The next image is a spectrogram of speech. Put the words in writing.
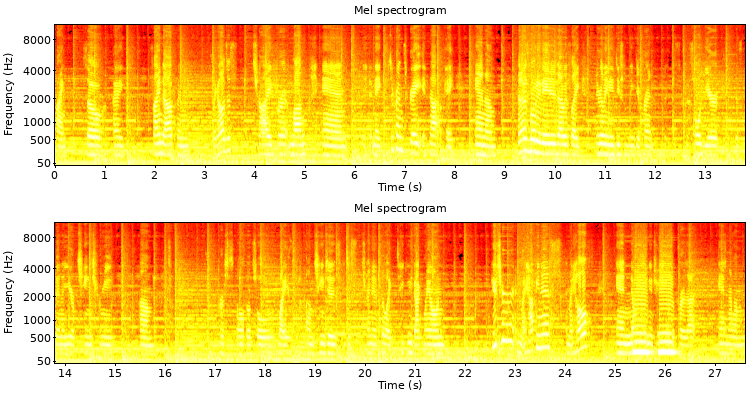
fine. So I signed up and like, I'll just try for a month, and if it makes a difference, great. If not, okay. And um, and I was motivated. I was like, I really need to do something different. This, this whole year has been a year of change for me. Um, personal, social life um, changes, and just trying to feel like taking back my own future and my happiness and my health, and knowing mm-hmm. nutrition is a part of that. And um,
